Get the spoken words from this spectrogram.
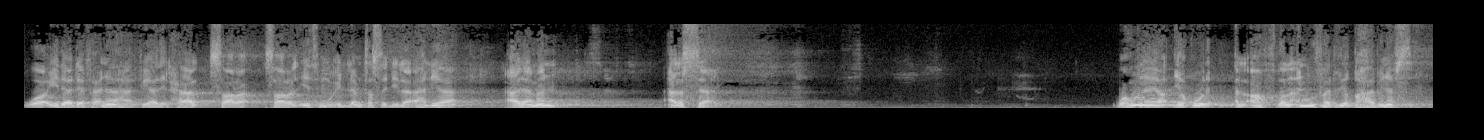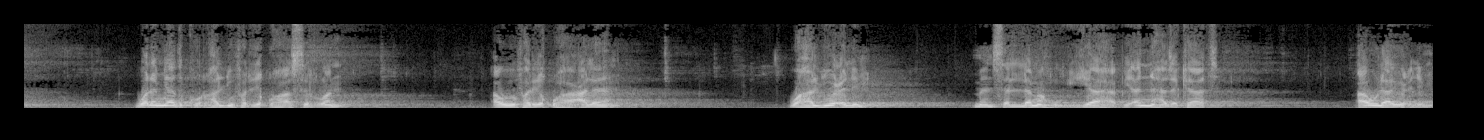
وإذا دفعناها في هذه الحال صار صار الإثم إن لم تصل إلى أهلها على من؟ على الساعي. وهنا يقول الأفضل أن يفرقها بنفسه ولم يذكر هل يفرقها سرا أو يفرقها علنا وهل يعلم من سلمه إياها بأنها زكاة أو لا يعلم؟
